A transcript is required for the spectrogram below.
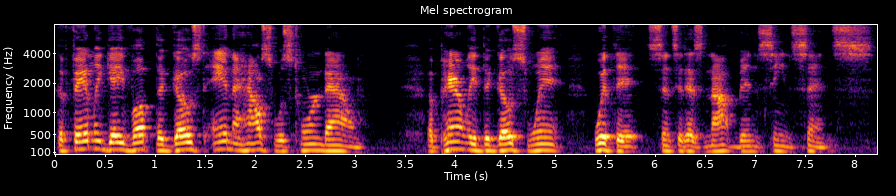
the family gave up the ghost and the house was torn down. Apparently, the ghost went with it since it has not been seen since.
